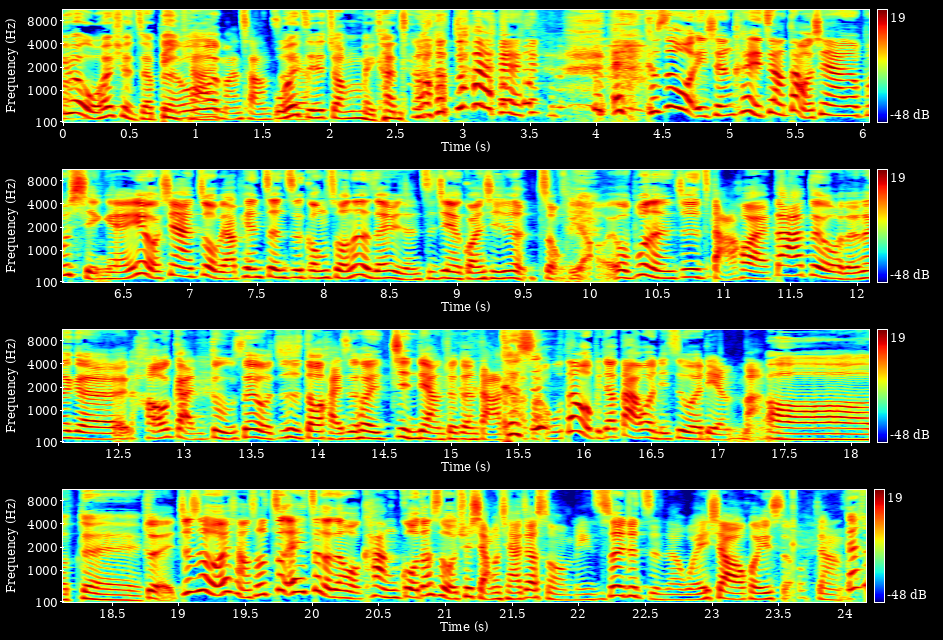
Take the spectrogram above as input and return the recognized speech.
因为我会选择避开，我会蛮常，我会直接装没看到。对，哎，可是我以前可以这样，但我现在都不行哎，因为我现在做比较偏政治工作，那个人与人之间的关系就很重要，我不能就是打坏大家对我的那个好感度，所以我就是都还是会尽量就跟大家打招呼。但我比较大的问题是我脸盲哦，对对，就是我会想说这哎这个人我看过，但是我却想不起来叫什么名字，所以就只能微笑挥手。这样。但是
